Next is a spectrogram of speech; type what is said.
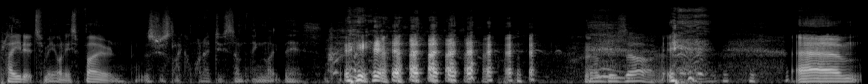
played it to me on his phone. It was just like, I want to do something like this. How bizarre. Um,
